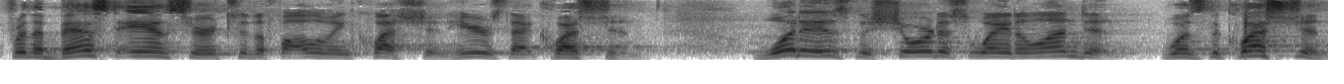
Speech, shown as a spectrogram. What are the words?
for the best answer to the following question. Here's that question What is the shortest way to London? was the question.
